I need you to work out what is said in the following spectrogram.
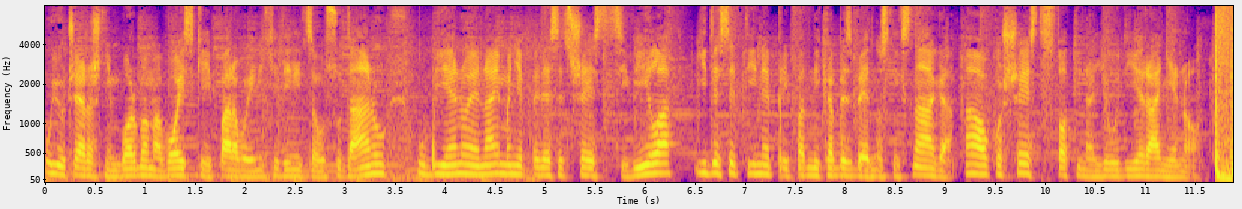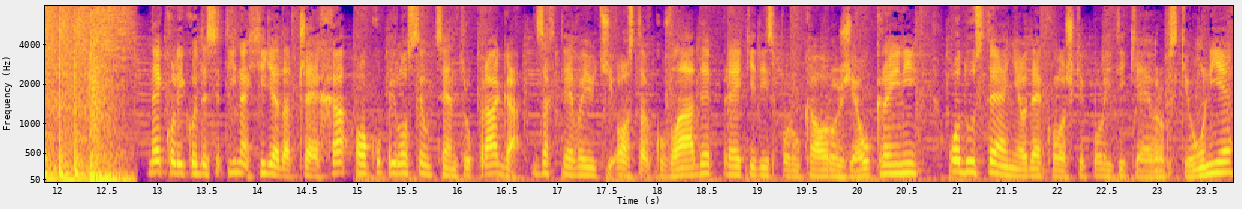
U jučerašnjim borbama vojske i paravojnih jedinica u Sudanu ubijeno je najmanje 56 civila i desetine pripadnika bezbednostnih snaga, a oko 600 ljudi je ranjeno. Nekoliko desetina hiljada Čeha okupilo se u centru Praga, zahtevajući ostavku vlade, prekid isporuka oružja Ukrajini, odustajanje od ekološke politike Evropske unije,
